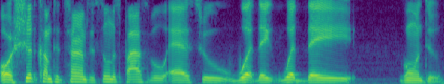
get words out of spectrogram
or should come to terms as soon as possible as to what they what they going to do.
